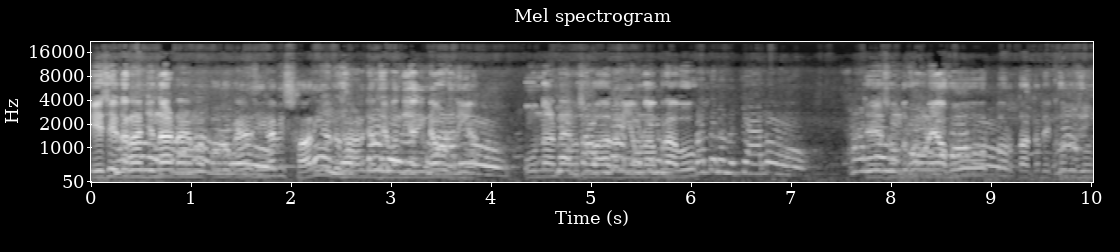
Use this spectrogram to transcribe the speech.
ਇਸੇ ਤਰ੍ਹਾਂ ਜਿੰਨਾ ਟਾਈਮ ਆਪਾਂ ਉਦੋਂ ਕਹਿੰਦੇ ਸੀ ਨਾ ਵੀ ਸਾਰੀਆਂ ਕਿਸਾਨ ਜਥੇਬੰਦੀਆਂ ਨਹੀਂ ਨਾ ਉੱਠਦੀਆਂ, ਉਹਨਾਂ ਟਾਈਮ ਸਵਾਦ ਨਹੀਂ ਆਉਣਾ, ਭਰਾਵੋ। ਤੇ ਤੁਹਾਨੂੰ ਦਿਖਾਉਣੇ ਆ ਹੋਰ ਧੁਰ ਤੱਕ ਦੇਖੋ ਤੁਸੀਂ।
